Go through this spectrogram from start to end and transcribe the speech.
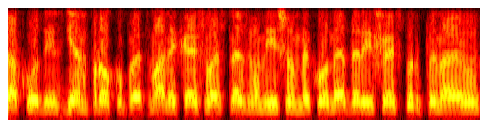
sakūdīs ģenproku pret mani, ka es vairs nezvanīšu un neko nedarīšu, es turpināju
